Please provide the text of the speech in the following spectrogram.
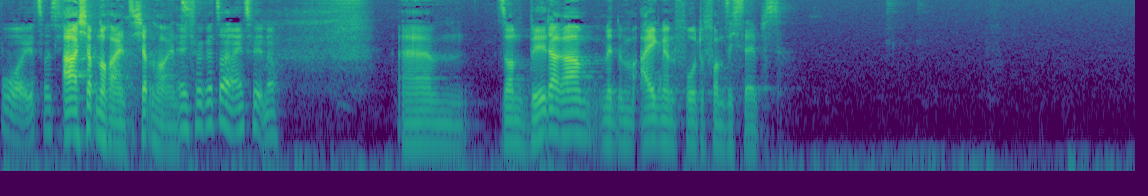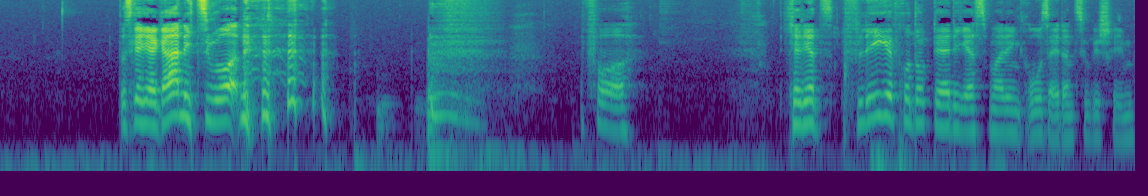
Boah, jetzt weiß ich. Ah, ich habe noch eins. Ich habe noch eins. ich wollte gerade sagen, eins fehlt noch. Ähm, so ein Bilderrahmen mit einem eigenen Foto von sich selbst. Das kann ich ja gar nicht zuordnen. Boah. Ich hätte jetzt Pflegeprodukte hätte ich erstmal den Großeltern zugeschrieben.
